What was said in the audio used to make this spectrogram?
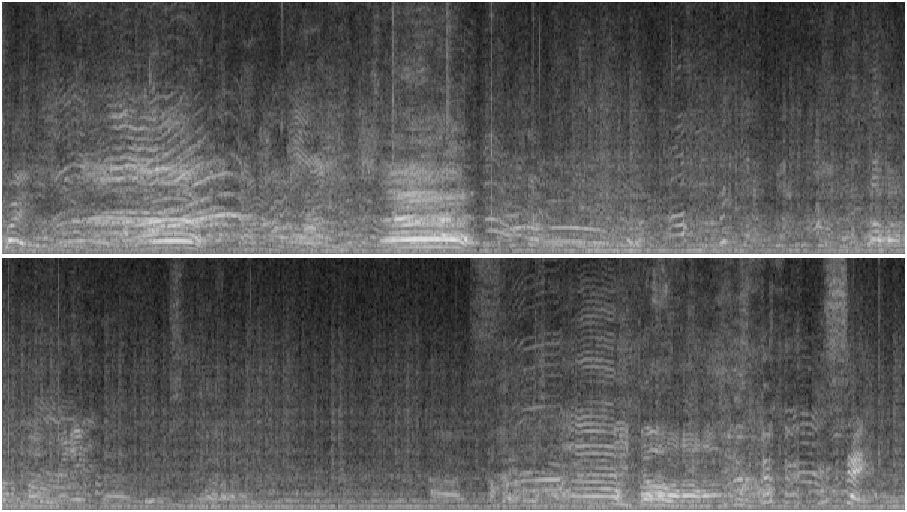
Queen. Sick.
